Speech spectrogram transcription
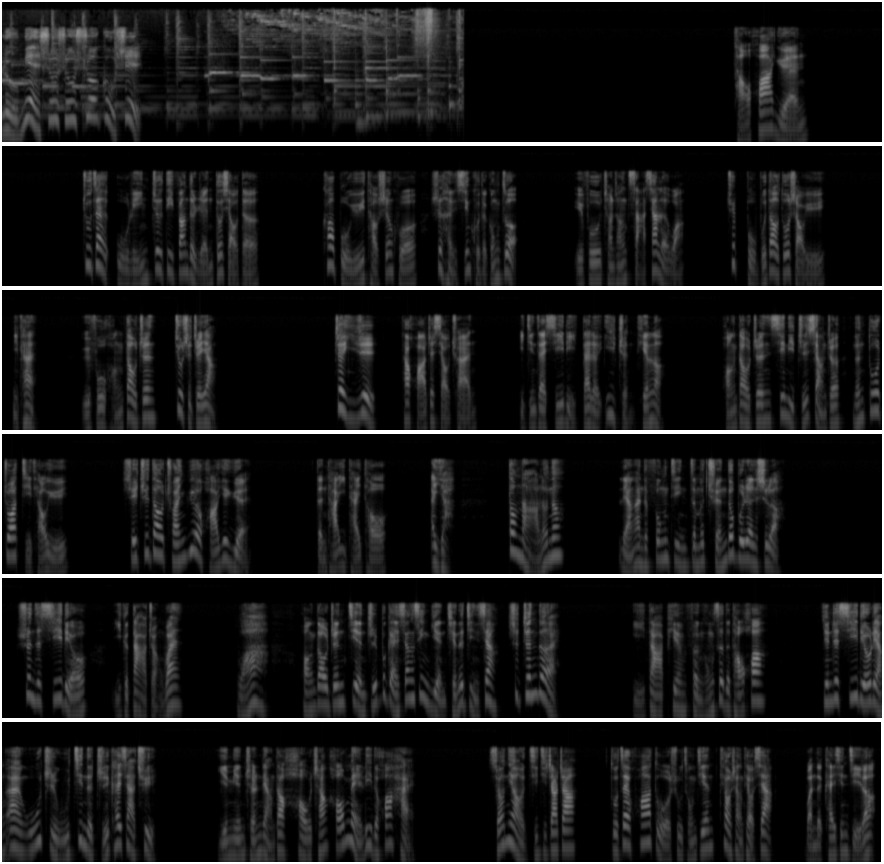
卤面叔叔说故事：桃花源。住在武陵这地方的人都晓得，靠捕鱼讨生活是很辛苦的工作。渔夫常常撒下了网，却捕不到多少鱼。你看，渔夫黄道真就是这样。这一日，他划着小船，已经在溪里待了一整天了。黄道真心里只想着能多抓几条鱼，谁知道船越划越远。等他一抬头，哎呀，到哪了呢？两岸的风景怎么全都不认识了？顺着溪流一个大转弯，哇！黄道真简直不敢相信眼前的景象是真的哎！一大片粉红色的桃花，沿着溪流两岸无止无尽的直开下去，延绵成两道好长好美丽的花海。小鸟叽叽喳喳，躲在花朵树丛间跳上跳下，玩得开心极了。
